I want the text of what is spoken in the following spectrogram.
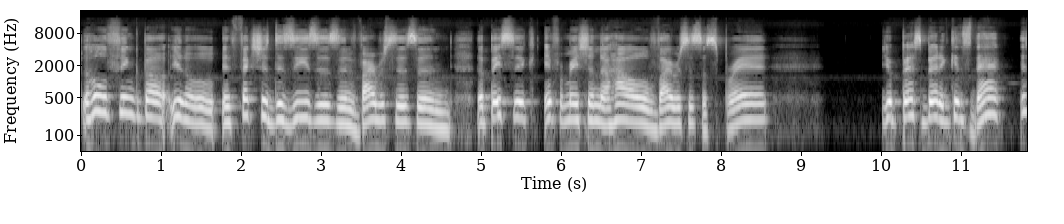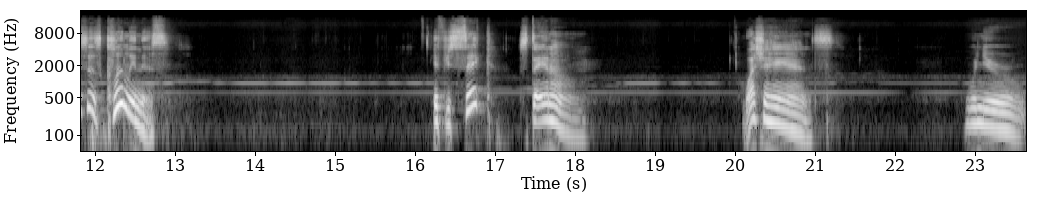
the whole thing about you know infectious diseases and viruses and the basic information of how viruses are spread your best bet against that this is cleanliness. If you're sick, stay at home. Wash your hands. When you're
